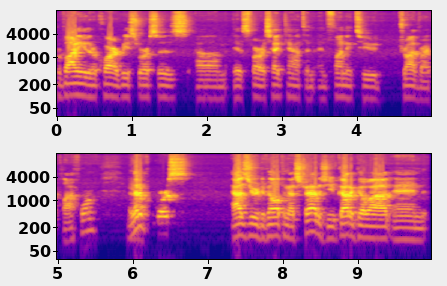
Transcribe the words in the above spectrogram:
providing you the required resources um, as far as headcount and, and, funding to drive the right platform. And then, of course, as you're developing that strategy, you've got to go out and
